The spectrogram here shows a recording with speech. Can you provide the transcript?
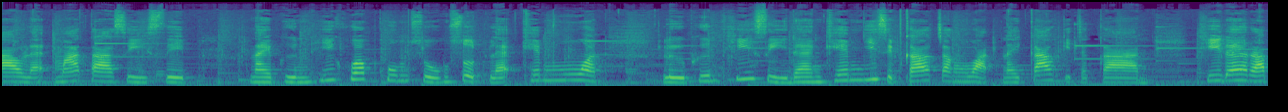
า 39 และมาตรา 40 ในพื้นที่ควบคุมสูงสุดและเข้มงวด หรือพื้นที่สีแดงเข้ม 29 จังหวัดใน 9 กิจการ ที่ได้รับ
